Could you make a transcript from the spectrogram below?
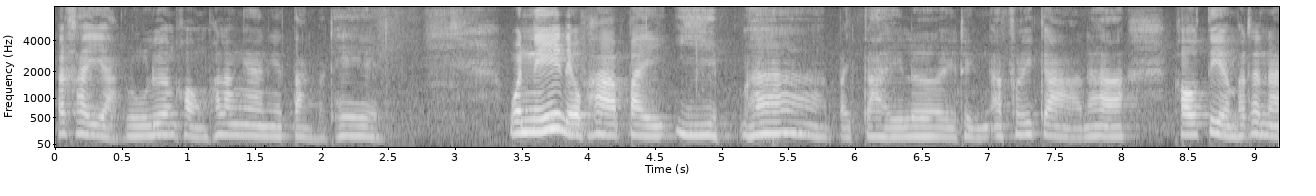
ถ้าใครอยากรู้เรื่องของพลังงานในต่างประเทศ วันนี้เดี๋ยวพาไปอียิปต์ไปไกลเลยถึงแอฟริกานะคะเขาเตรียมพัฒนา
